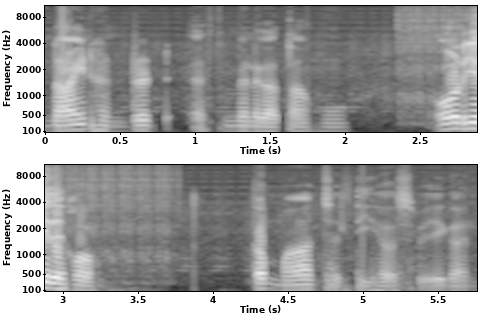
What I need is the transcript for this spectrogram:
900 एफ़ में लगाता हूँ। और ये देखो, कमाल चलती है उस पर गन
